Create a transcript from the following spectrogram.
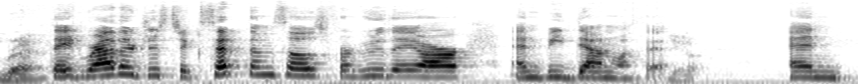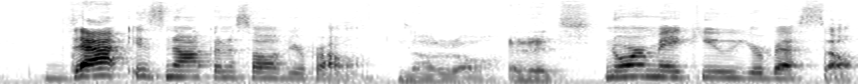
right. They'd rather just accept themselves for who they are and be done with it. Yep. And that is not going to solve your problem, Not at all. And it's nor make you your best self.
